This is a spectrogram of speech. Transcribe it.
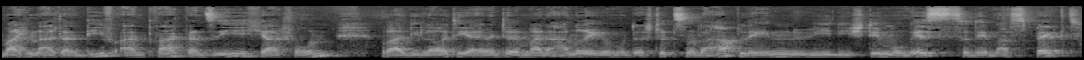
mache ich einen Alternativantrag, dann sehe ich ja schon, weil die Leute ja eventuell meine Anregung unterstützen oder ablehnen, wie die Stimmung ist zu dem Aspekt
